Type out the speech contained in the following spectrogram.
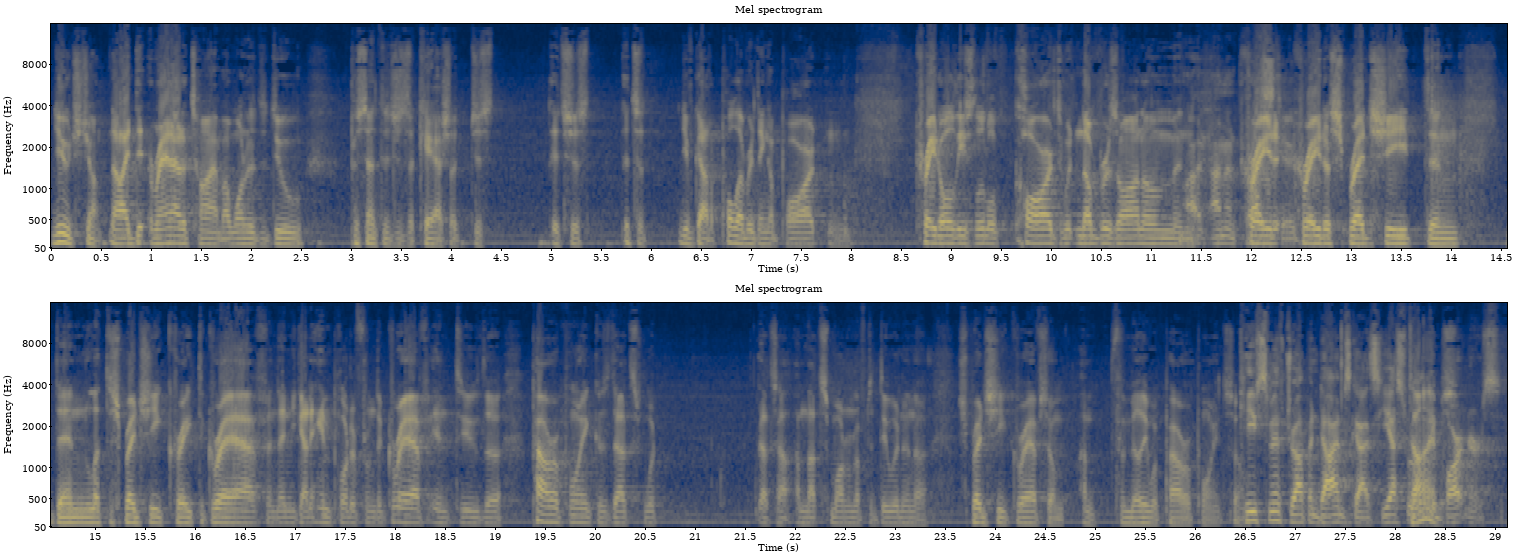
Huge jump. Now I did, ran out of time. I wanted to do percentages of cash. I just, it's just, it's a. You've got to pull everything apart and create all these little cards with numbers on them, and I- create dude. create a spreadsheet, and then let the spreadsheet create the graph, and then you got to import it from the graph into the PowerPoint because that's what. That's how I'm not smart enough to do it in a spreadsheet graph, so I'm, I'm familiar with PowerPoint. So Keith Smith dropping dimes, guys. Yes, Realty Dimes. Partners.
